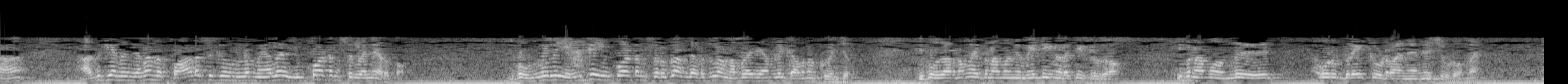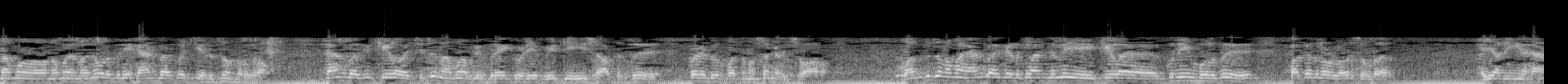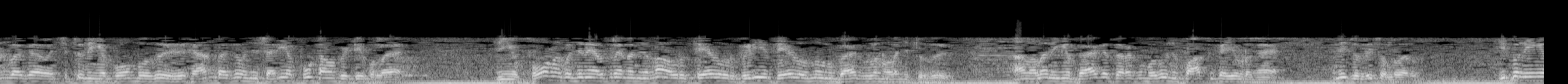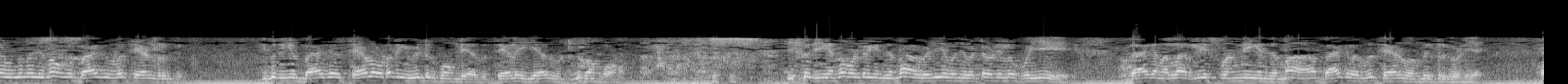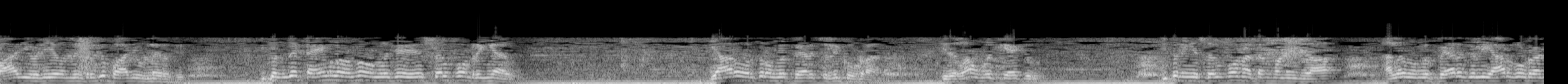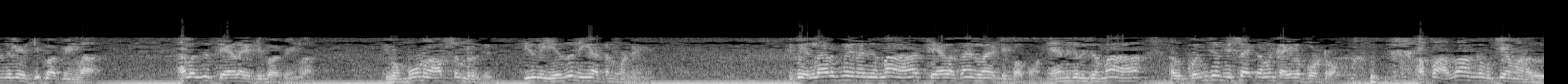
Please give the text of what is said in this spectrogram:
அதுக்கு என்னங்கன்னா அந்த பாடத்துக்கு உள்ள மேல இம்பார்ட்டன்ஸ் இல்லைன்னு அர்த்தம். இப்ப உண்மையில எங்க இம்பார்ட்டன்ஸ் இருக்கோ அந்த இடத்துல நம்ம அறியாமலே கவனம் குவிஞ்சிடும் இப்ப உதாரணமா இப்ப நம்ம இங்க மீட்டிங் நடத்திட்டு இருக்கிறோம். இப்ப நம்ம வந்து ஒரு பிரேக் விடுறாங்கன்னு வச்சு விடுவோமே நம்ம நம்ம என்னன்னா ஒரு பெரிய ஹேண்ட்பேக் வச்சு எடுத்து வந்திருக்கிறோம். ஹேண்ட்பேக்கு கீழே வச்சுட்டு நம்ம அப்படி பிரேக் வெளியே போயிட்டு சாப்பிட்டுட்டு போயிட்டு ஒரு பத்து நிமிஷம் கழிச்சு வரோம். வந்துட்டு நம்ம ஹேண்ட்பேக் எடுக்கலாம்னு சொல்லி கீழே குனியும் பொழுது பக்கத்துல உள்ளவர் சொல்றாரு. ஐயா நீங்க ஹேண்ட்பேக்கை வச்சுட்டு நீங்க போகும்போது ஹேண்ட்பேக்கை கொஞ்சம் சரியா பூட்டாம போயிட்டே போல. நீங்க போன கொஞ்ச நேரத்துல என்ன சொன்னா ஒரு தேள் ஒரு பெரிய தேள் வந்து உங்க பேக்குள்ள நுழைஞ்சிட்டுது. அதனால நீங்க பேக்கை திறக்கும் போது கொஞ்சம் பார்த்து கையை விடுங்க சொல்லி சொல்றாரு. இப்ப நீங்க வந்து என்ன சொன்னா உங்க பேக்குள்ள தேள் இருக்கு. இப்ப நீங்க பேக தேளோட நீங்க வீட்டுக்கு போக முடியாது. தேலை எங்கேயாவது விட்டுட்டு தான் போகணும். இப்ப நீங்க என்ன பண்றீங்கன்னு சொன்னா வெளியே கொஞ்சம் வெட்ட வெளியில போய் பேக நல்லா ரிலீஸ் பண்ணீங்கன்னு சொன்னா பேக்ல இருந்து தேள் வந்துட்டு இருக்கு வெளியே. பாதி வெளியே வந்துட்டு இருக்கு பாதி உள்ள இருக்கு. இப்ப இந்த டைம்ல வந்து உங்களுக்கு செல்போன் ரிங் ஆகுது யாரோ ஒருத்தர் உங்க பேரை சொல்லி கூப்பிடுறாங்க. இதெல்லாம் உங்களுக்கு கேக்குது. இப்ப நீங்க செல்போன் அட்டன் பண்ணுவீங்களா அல்லது உங்க பேரை சொல்லி யார் கூப்பிடுறான்னு சொல்லி எட்டி பாப்பீங்களா அல்லது தேலை எட்டி பாப்பீங்களா இப்ப மூணு ஆப்ஷன் இருக்கு. இதுல எது நீங்க அட்டன் பண்ணுவீங்க இப்ப எல்லாருக்குமே என்ன சொன்னா சேலை தான் எல்லாம் எட்டி பார்ப்போம். ஏன்னு சொல்லி சொன்னா அது கொஞ்சம் மிஸ் ஆக்காலும் கையில போட்டுரும். அப்ப அதுதான் அங்க முக்கியமானது.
